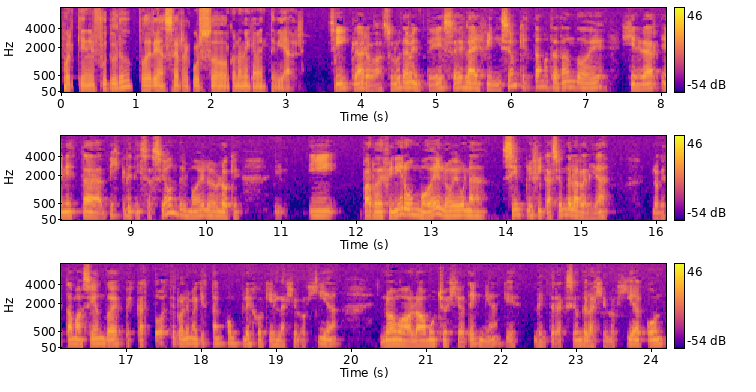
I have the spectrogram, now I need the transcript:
porque en el futuro podrían ser recursos económicamente viables. Sí, claro, absolutamente. Esa es la definición que estamos tratando de generar en esta discretización del modelo de bloque. Y para definir un modelo es una simplificación de la realidad. Lo que estamos haciendo es pescar todo este problema que es tan complejo, que es la geología. No hemos hablado mucho de geotecnia, que es la interacción de la geología con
